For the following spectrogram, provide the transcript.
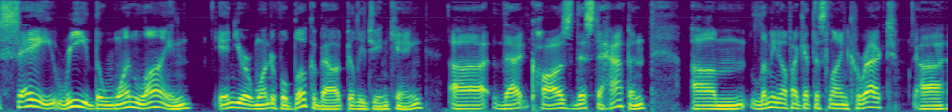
say read the one line in your wonderful book about Billie Jean King uh, that caused this to happen. Um, let me know if I get this line correct. Uh,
